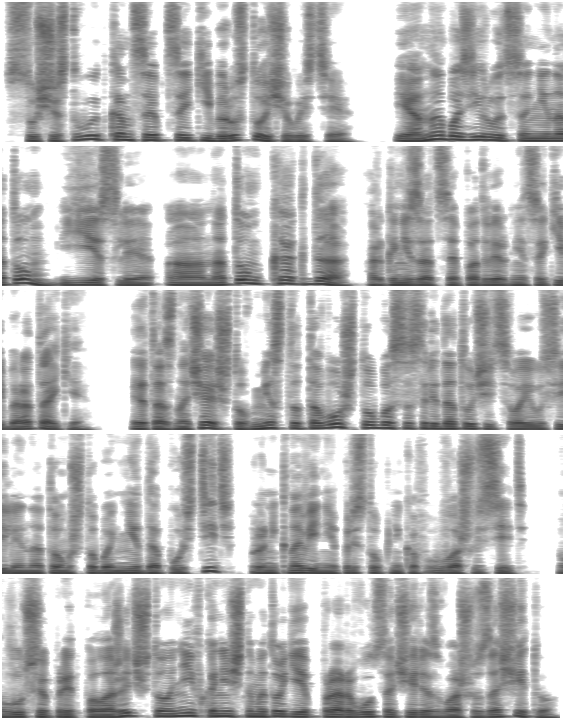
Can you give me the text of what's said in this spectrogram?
Существует концепция киберустойчивости, и она базируется не на том, если, а на том, когда организация подвергнется кибератаке. Это означает, что вместо того, чтобы сосредоточить свои усилия на том, чтобы не допустить проникновения преступников в вашу сеть, лучше предположить, что они в конечном итоге прорвутся через вашу защиту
